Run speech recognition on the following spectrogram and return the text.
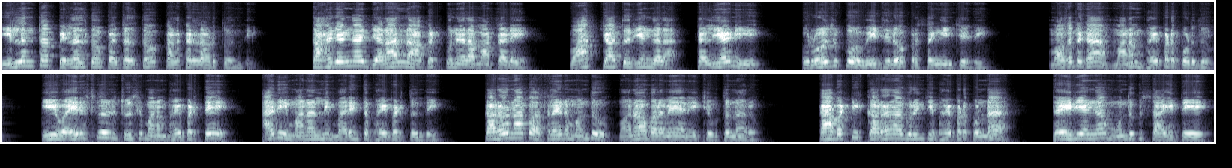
ఇల్లంతా పిల్లలతో పెద్దలతో కళకళలాడుతోంది. సహజంగా జనాలను ఆకట్టుకునేలా మాట్లాడే వాక్చాతుర్యం గల కళ్యాణి రోజుకో వీధిలో ప్రసంగించేది. మొదటగా మనం భయపడకూడదు. ఈ వైరస్లను చూసి మనం భయపడితే అది మనల్ని మరింత భయపెడుతుంది. కరోనాకు అసలైన మందు మనోబలమే అని చెబుతున్నారు. కాబట్టి కరోనా గురించి భయపడకుండా ధైర్యంగా ముందుకు సాగితే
